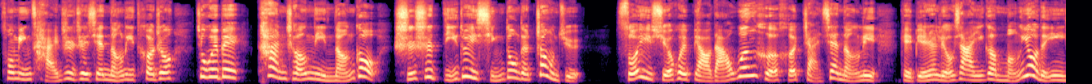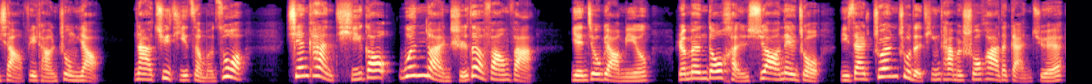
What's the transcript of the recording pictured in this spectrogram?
聪明才智这些能力特征就会被看成你能够实施敌对行动的证据。所以，学会表达温和和展现能力，给别人留下一个盟友的印象非常重要。那具体怎么做？先看提高温暖值的方法。研究表明，人们都很需要那种你在专注的听他们说话的感觉。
